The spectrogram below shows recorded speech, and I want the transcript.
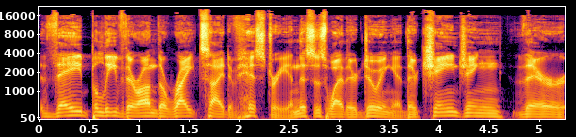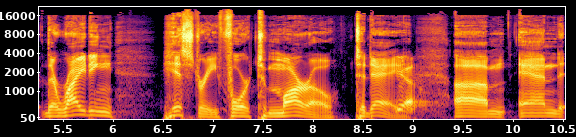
they believe they're on the right side of history, and this is why they're doing it. They're changing their, they're writing history for tomorrow, today. Yeah. Um, and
